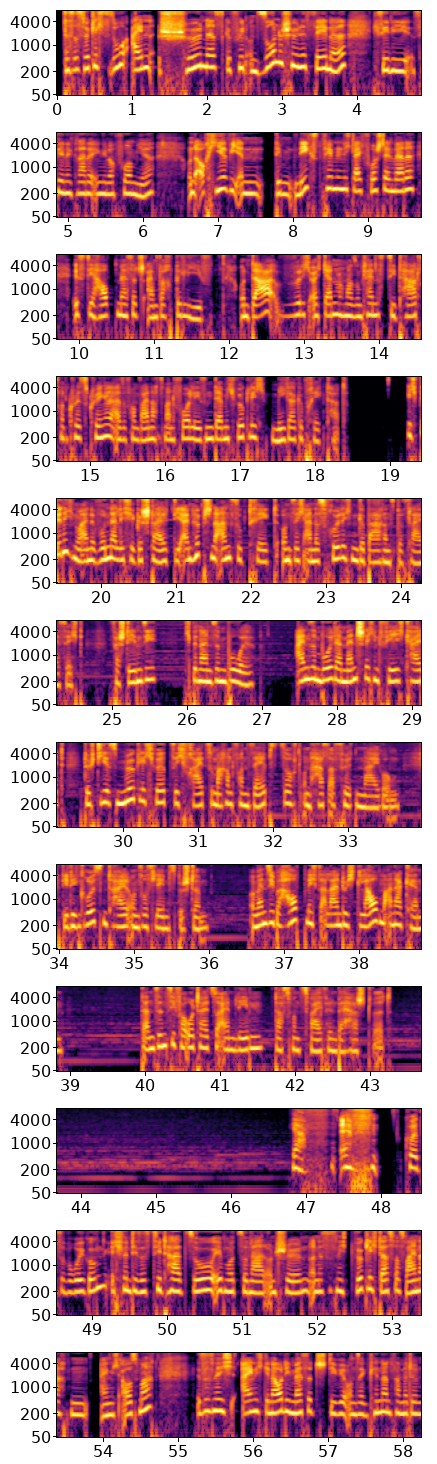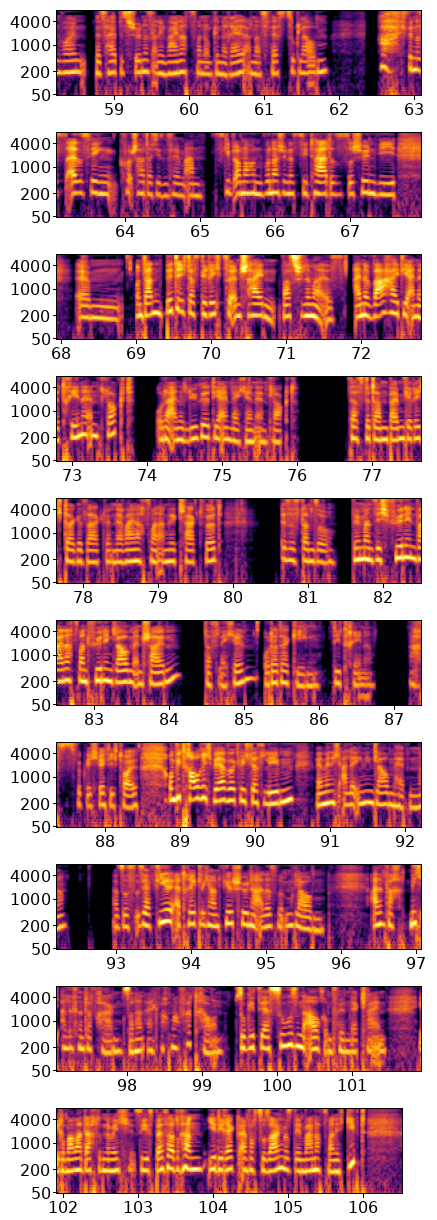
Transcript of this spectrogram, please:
das ist wirklich so ein schönes Gefühl und so eine schöne Szene. Ich sehe die Szene gerade irgendwie noch vor mir. Und auch hier, wie in dem nächsten Film, den ich gleich vorstellen werde, ist die Hauptmessage einfach Belief. Und da würde ich euch gerne noch mal so ein kleines Zitat von Chris Kringle, also vom Weihnachtsmann, vorlesen, der mich wirklich mega geprägt hat. Ich bin nicht nur eine wunderliche Gestalt, die einen hübschen Anzug trägt und sich eines fröhlichen Gebarens befleißigt. Verstehen Sie? Ich bin ein Symbol, ein Symbol der menschlichen Fähigkeit, durch die es möglich wird, sich frei zu machen von Selbstsucht und hasserfüllten Neigungen, die den größten Teil unseres Lebens bestimmen. Und wenn sie überhaupt nichts allein durch Glauben anerkennen, dann sind sie verurteilt zu einem Leben, das von Zweifeln beherrscht wird. Ja, äh, kurze Beruhigung. Ich finde dieses Zitat so emotional und schön und es ist nicht wirklich das, was Weihnachten eigentlich ausmacht. Ist es nicht eigentlich genau die Message, die wir unseren Kindern vermitteln wollen, weshalb es schön ist, an den Weihnachtsmann und generell an das Fest zu glauben? Oh, ich finde es, also deswegen schaut euch diesen Film an. Es gibt auch noch ein wunderschönes Zitat, es ist so schön wie, ähm, und dann bitte ich das Gericht zu entscheiden, was schlimmer ist. Eine Wahrheit, die eine Träne entlockt oder eine Lüge, die ein Lächeln entlockt. Das wird dann beim Gericht da gesagt, wenn der Weihnachtsmann angeklagt wird, ist es dann so, Will man sich für den Weihnachtsmann, für den Glauben entscheiden? Das Lächeln oder dagegen? Die Träne. Ach, das ist wirklich richtig toll. Und wie traurig wäre wirklich das Leben, wenn wir nicht alle irgendwie einen Glauben hätten, ne? Also es ist ja viel erträglicher und viel schöner alles mit dem Glauben. Einfach nicht alles hinterfragen, sondern einfach mal vertrauen. So geht's ja Susan auch im Film Der Kleinen. Ihre Mama dachte nämlich, sie ist besser dran, ihr direkt einfach zu sagen, dass es den Weihnachtsmann nicht gibt.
